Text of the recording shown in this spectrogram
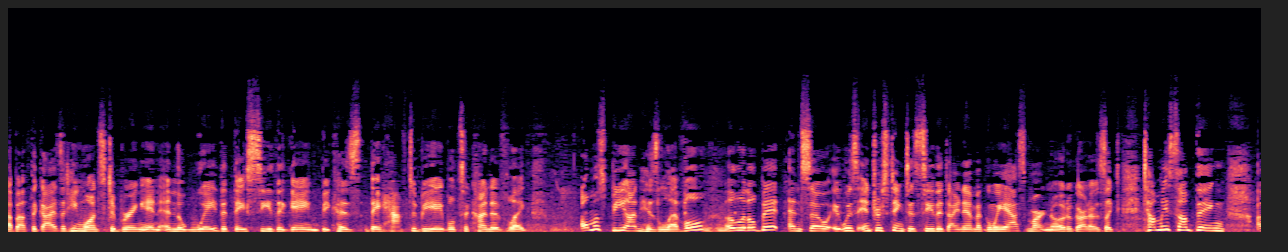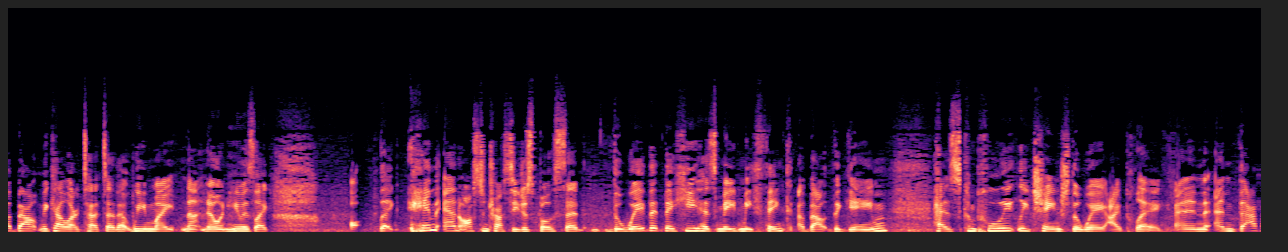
about the guys that he wants to bring in and the way that they see the game because they have to be able to kind of like almost be on his level mm-hmm. a little bit. And so it was interesting to see the dynamic. And we asked Martin Odegaard, I was like, tell me something about Mikel Arteta that we might not know. And he was like, uh, like him and Austin Trusty just both said the way that the, he has made me think about the game has completely changed the way I play, and and that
